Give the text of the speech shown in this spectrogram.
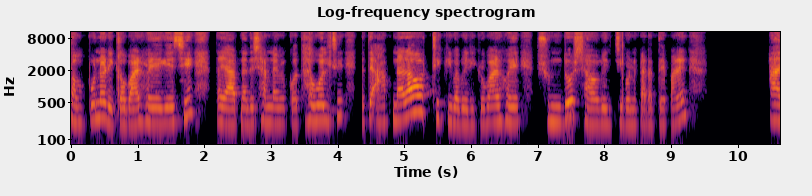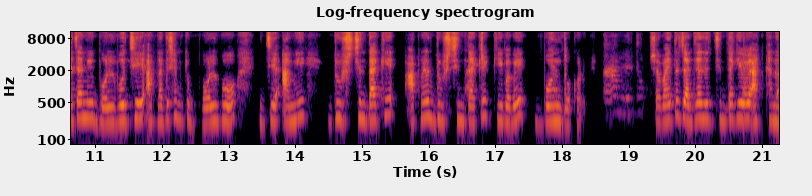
সম্পূর্ণ রিকভার হয়ে গেছি। তাই আপনাদের সামনে আমি কথা বলছি যাতে আপনারাও ঠিক কীভাবে রিকভার হয়ে সুন্দর স্বাভাবিক জীবন কাটাতে পারেন। আজ আমি বলব যে, আপনাদের সামনে বলব যে, আমি দুশ্চিন্তাকে, আপনার দুশ্চিন্তাকে কীভাবে বন্ধ করবে। সবাই তো জানে যে চিন্তা কীভাবে আটকানো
